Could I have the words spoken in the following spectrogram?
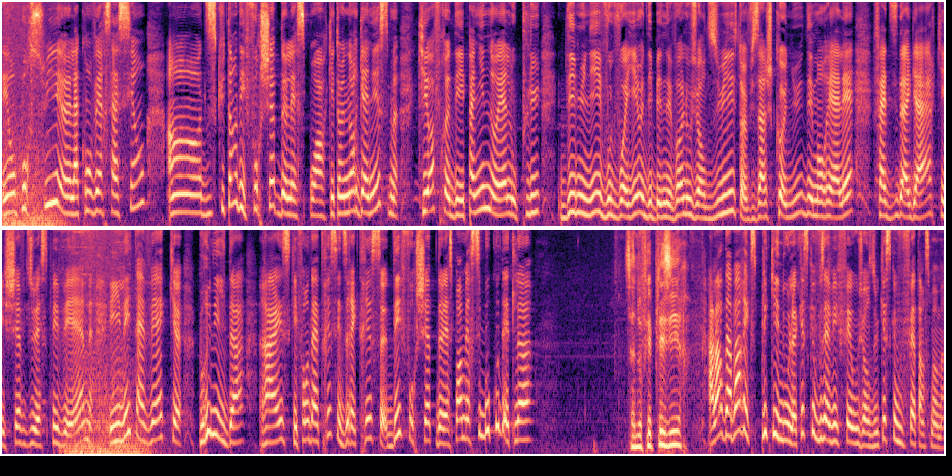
Et on poursuit euh, la conversation en discutant des Fourchettes de l'Espoir, qui est un organisme qui offre des paniers de Noël aux plus démunis. Vous le voyez, un des bénévoles aujourd'hui, c'est un visage connu des Montréalais, Fadi Daguerre, qui est chef du SPVM. Et il est avec Brunilda Reis, qui est fondatrice et directrice des Fourchettes de l'Espoir. Merci beaucoup d'être là. Ça nous fait plaisir. Alors d'abord, expliquez-nous, qu'est-ce que vous avez fait aujourd'hui? Qu'est-ce que vous faites en ce moment?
